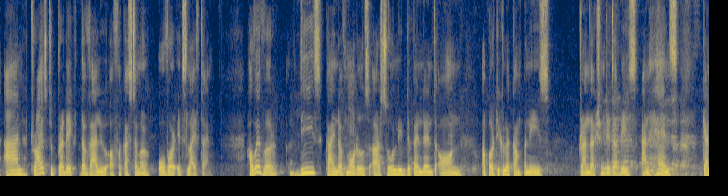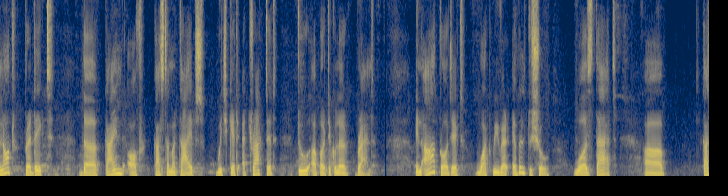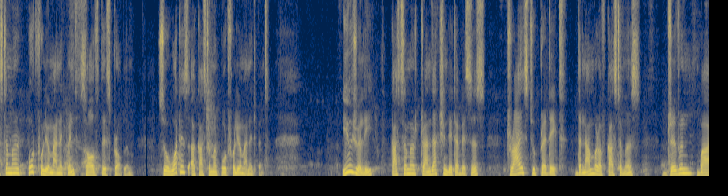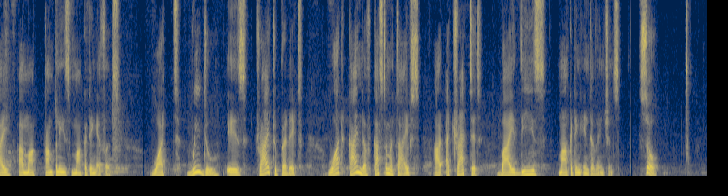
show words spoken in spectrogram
and tries to predict the value of a customer over its lifetime. However, these kind of models are solely dependent on a particular company's transaction database and hence cannot predict the kind of customer types which get attracted to a particular brand. In our project, what we were able to show was that Uh, customer portfolio management solves this problem. So, what is a customer portfolio management? Usually, customer transaction databases tries to predict the number of customers driven by a mar- company's marketing efforts. What we do is try to predict what kind of customer types are attracted by these marketing interventions. So,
